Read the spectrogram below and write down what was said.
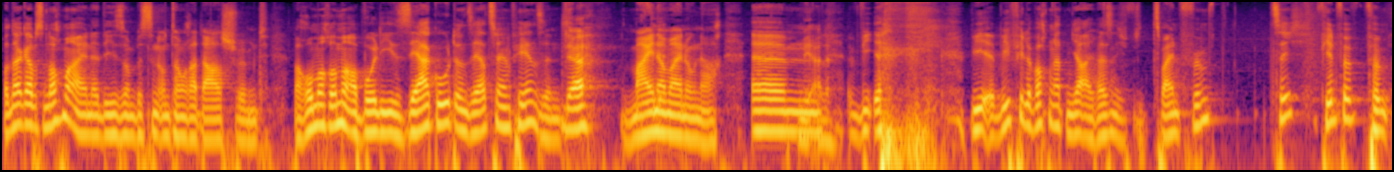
und da gab es nochmal eine, die so ein bisschen unterm Radar schwimmt. Warum auch immer, obwohl die sehr gut und sehr zu empfehlen sind. Ja, Meiner Meinung nach. Ähm, Wie alle. Wie, wie, wie viele Wochen hatten? Ja, ich weiß nicht, 52? 54? Fünf-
